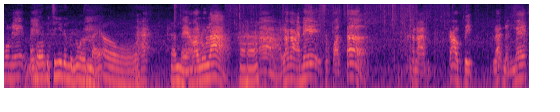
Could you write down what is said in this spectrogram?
พวกนี้มีเดินไปชี้จะไม่รู้ลำไหนโอ้นะฮะลำไหนเนี่ยออนูล่าอ่าฮะอ่า แล้วก็อันนี้สปอร์ตเตอร์ขนาด 90 และ 1 เมตร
